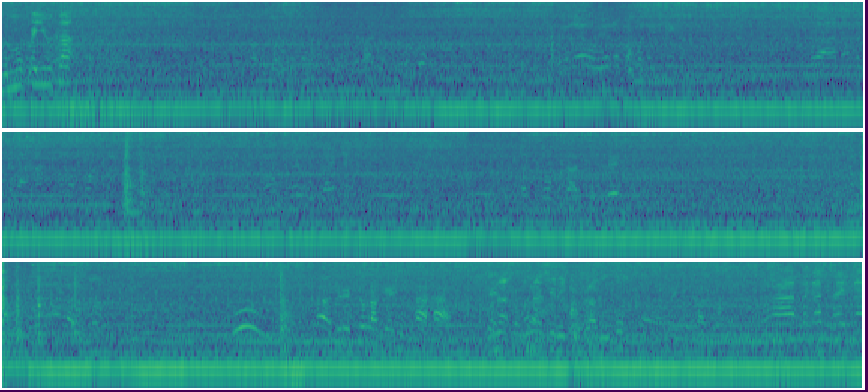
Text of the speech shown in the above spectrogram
Umok kay yuta. Diretso lagi. Una, una si Ricky vlog ko. Mga taga China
